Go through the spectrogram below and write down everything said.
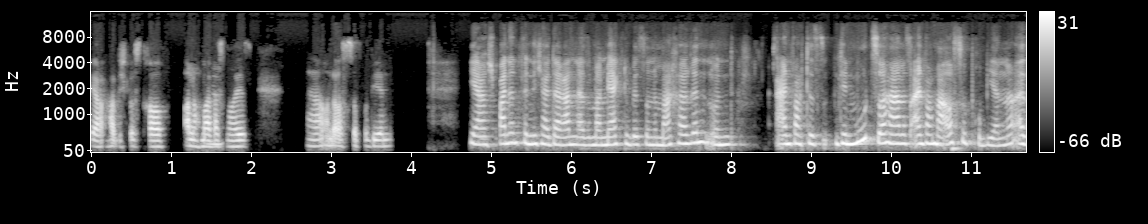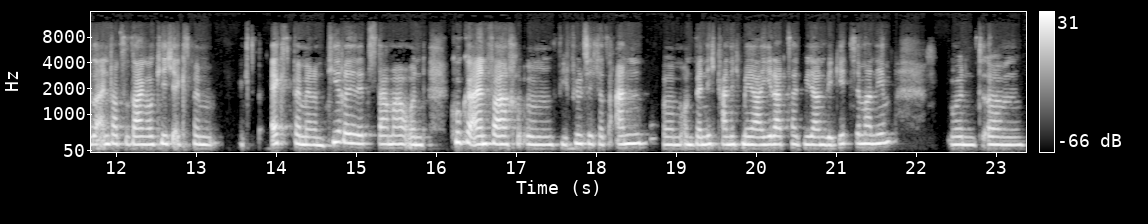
ja, habe ich Lust drauf, auch nochmal ja. was Neues ja, und auszuprobieren. Ja, spannend finde ich halt daran, also man merkt, du bist so eine Macherin und einfach das, den Mut zu haben, es einfach mal auszuprobieren. Ne? Also einfach zu sagen, okay, ich experim experimentiere jetzt da mal und gucke einfach, ähm, wie fühlt sich das an. Ähm, und wenn nicht, kann ich mir ja jederzeit wieder ein WG-Zimmer nehmen. Und ähm,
